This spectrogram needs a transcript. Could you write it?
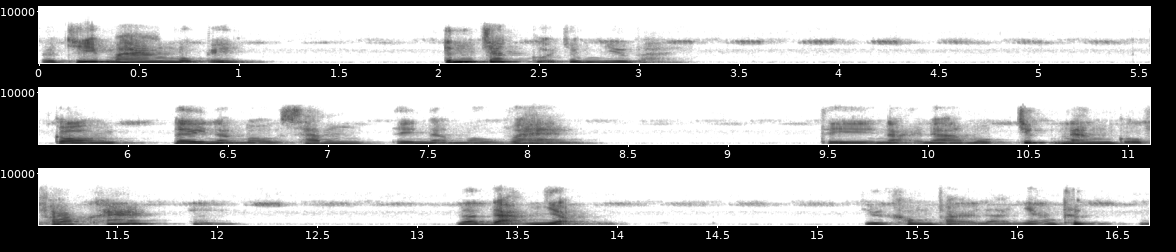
Nó chỉ mang một cái tính chất của chúng như vậy. Còn đây là màu xanh, đây là màu vàng, thì lại là một chức năng của pháp khác. Ừ. Nó đảm nhận chứ không phải là nhãn thức. Ừ.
